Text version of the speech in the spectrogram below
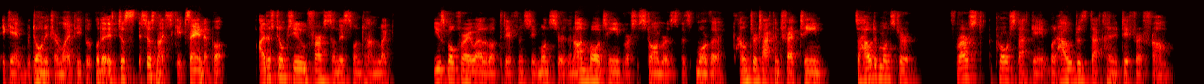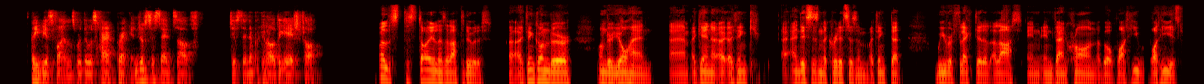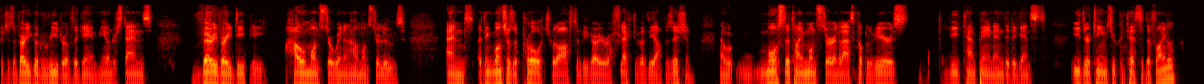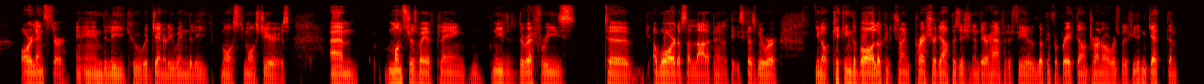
again, we don't need to remind people, but it's just it's just nice to keep saying it. But I just jumped to you first on this one, Tom. Like you spoke very well about the difference between Munster, an on-ball team versus Stormers as more of a counter-attack and threat team. So how did Munster first approach that game, but how does that kind of differ from previous finals where there was heartbreak and just a sense of just they never came out of the gate at all? Well, the, the style has a lot to do with it. I think under under Johan. Um, again, I, I think, and this isn't a criticism. I think that we reflected a lot in in Van Graan about what he what he is, which is a very good reader of the game. He understands very very deeply how Munster win and how Munster lose. And I think Munster's approach will often be very reflective of the opposition. Now, most of the time, Munster in the last couple of years, the league campaign ended against either teams who contested the final or Leinster in, in, in the league, who would generally win the league most most years. Um, Munster's way of playing needed the referees to award us a lot of penalties because we were, you know, kicking the ball, looking to try and pressure the opposition in their half of the field, looking for breakdown turnovers. But if you didn't get them,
